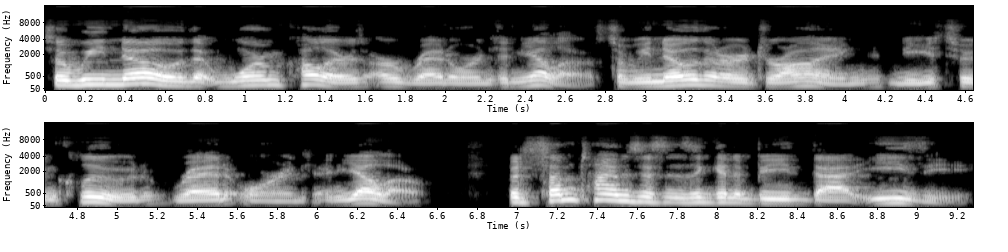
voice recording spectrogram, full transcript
So we know that warm colors are red, orange, and yellow. So we know that our drawing needs to include red, orange, and yellow. But sometimes this isn't going to be that easy.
